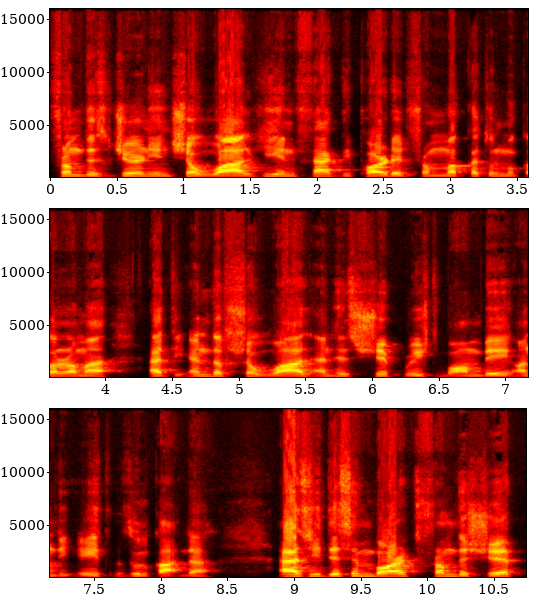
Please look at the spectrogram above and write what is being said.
from this journey in Shawwal, he in fact departed from Makkatul Mukarramah at the end of Shawwal and his ship reached Bombay on the 8th Zulqa'dah. As he disembarked from the ship,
